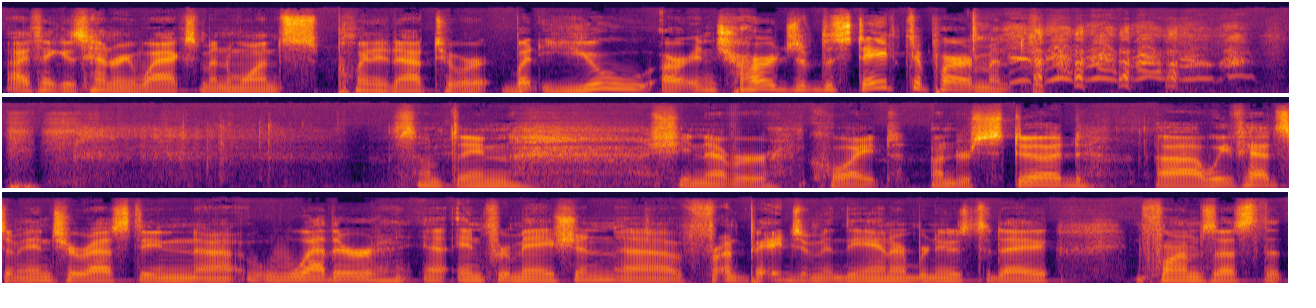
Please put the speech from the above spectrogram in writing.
I think, as Henry Waxman once pointed out to her, but you are in charge of the State Department. Something she never quite understood. Uh, we've had some interesting uh, weather uh, information. Uh, front page of the Ann Arbor News today informs us that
